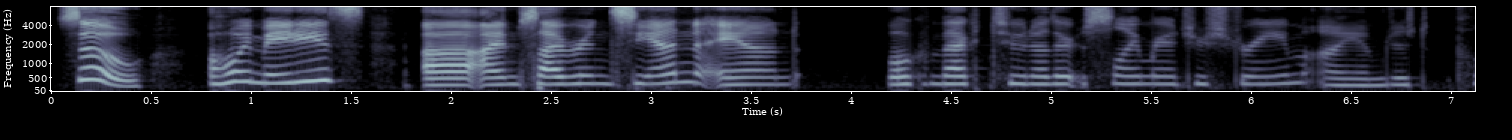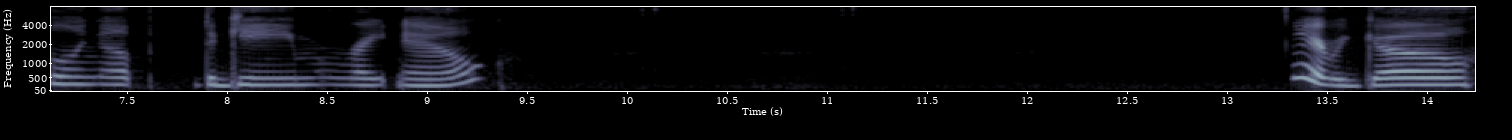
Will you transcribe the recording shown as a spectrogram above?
So, ahoy mateys, uh, I'm SyverneSien, and welcome back to another Slime Rancher stream. I am just pulling up the game right now. There we go.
